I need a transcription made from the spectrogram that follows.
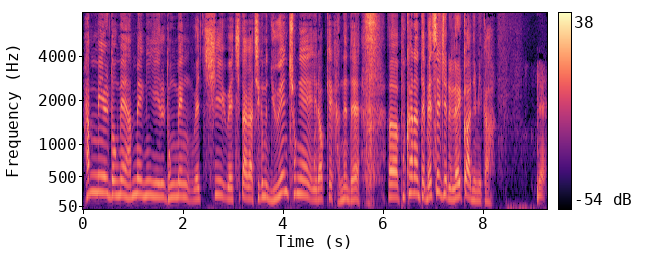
한미일 동맹, 한미일 동맹 외치, 외치다가 지금은 유엔 총회 이렇게 갔는데, 어, 북한한테 메시지를 낼 거 아닙니까? 네.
